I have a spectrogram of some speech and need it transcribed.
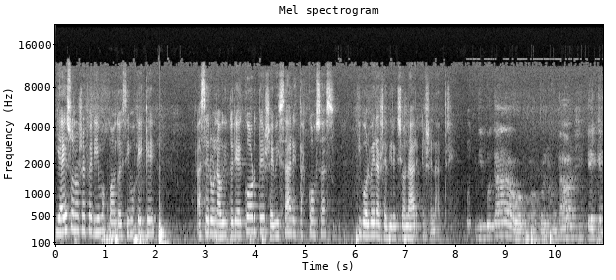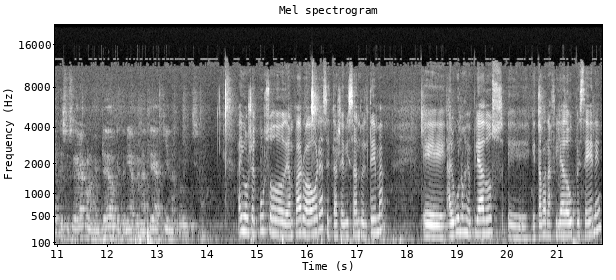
Y a eso nos referimos cuando decimos que hay que hacer una auditoría de corte, revisar estas cosas y volver a redireccionar el Renatre. Diputada o, o con el contador, eh, ¿qué es lo que sucederá con los empleados que tenía Renate aquí en la provincia? Hay un recurso de amparo ahora, se está revisando el tema. Eh, algunos empleados eh, que estaban afiliados a UPCN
